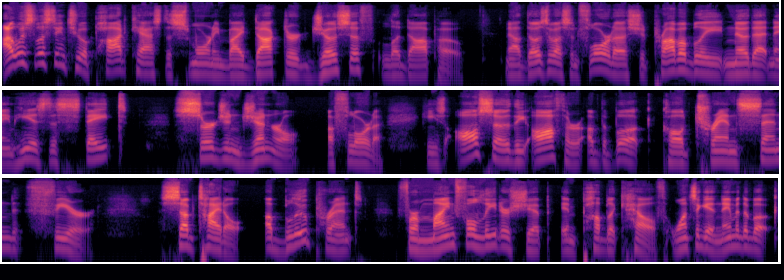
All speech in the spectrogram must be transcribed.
I was listening to a podcast this morning by Dr. Joseph Ladapo. Now, those of us in Florida should probably know that name. He is the state surgeon general of Florida. He's also the author of the book called Transcend Fear. Subtitle A Blueprint for Mindful Leadership in Public Health. Once again, name of the book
